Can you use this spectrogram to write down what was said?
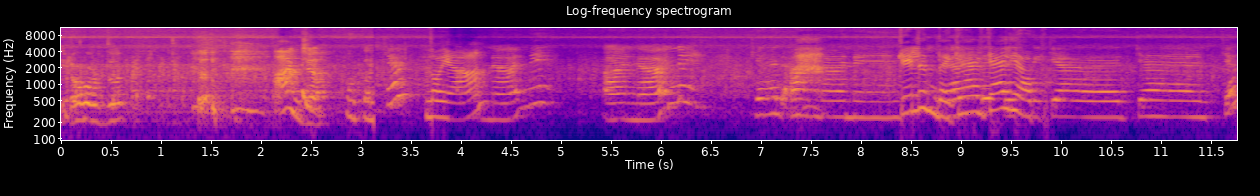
Bir ordu. Anca. Gel. Noyan. Anneanne. Anneanne. Gel anneanne. Gelin de gel Gel gel yap. dedesi, Gel gel gel.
